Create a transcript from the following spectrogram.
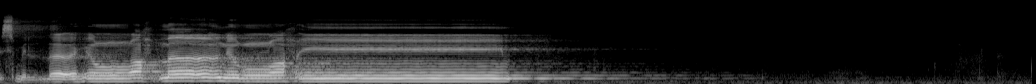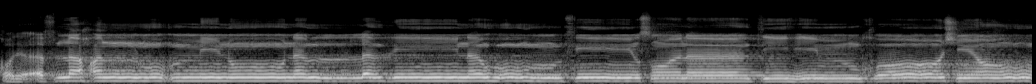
بسم الله الرحمن الرحيم. قد أفلح المؤمنون الذين هم في صلاتهم خاشعون.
